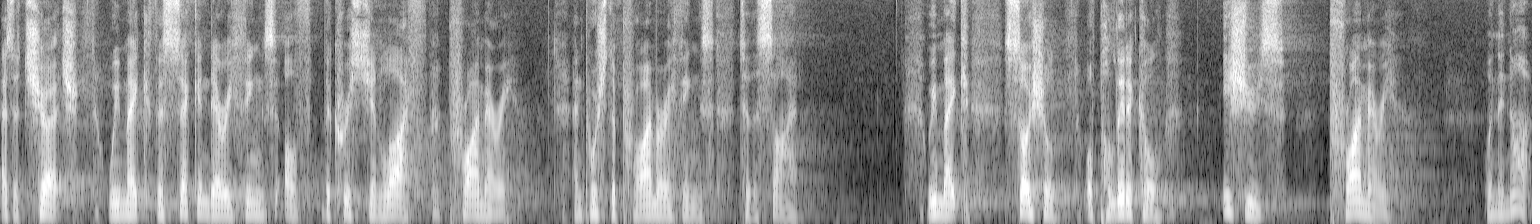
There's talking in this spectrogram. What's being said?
as a church, we make the secondary things of the Christian life primary and push the primary things to the side. We make social or political issues primary when they're not.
